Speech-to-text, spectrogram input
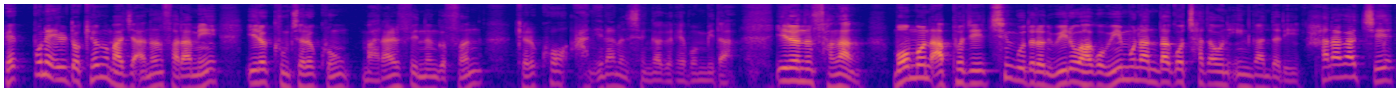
100분의 1도 경험하지 않은 사람이 이러쿵저러쿵 말할 수 있는 것은 결코 아니라는 생각을 해봅니다. 이런 상황 몸은 아프지 친구들은 위로하고 위문한다고 찾아온 인간들이 하나같이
